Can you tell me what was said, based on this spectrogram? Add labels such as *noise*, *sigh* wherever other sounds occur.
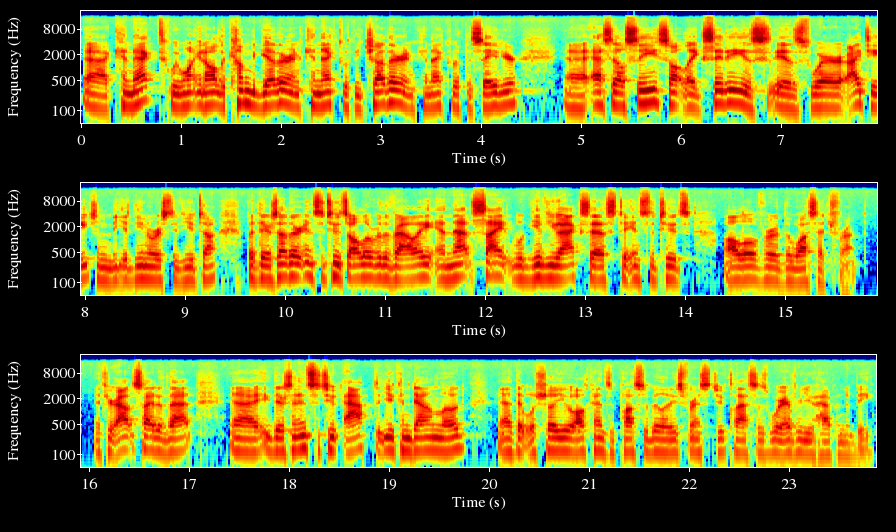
Uh, connect, we want you all to come together and connect with each other and connect with the Savior. Uh, SLC, Salt Lake City, is, is where I teach in the, at the University of Utah, but there's other institutes all over the valley, and that site will give you access to institutes all over the Wasatch Front. If you're outside of that, uh, there's an Institute app that you can download uh, that will show you all kinds of possibilities for Institute classes wherever you happen to be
